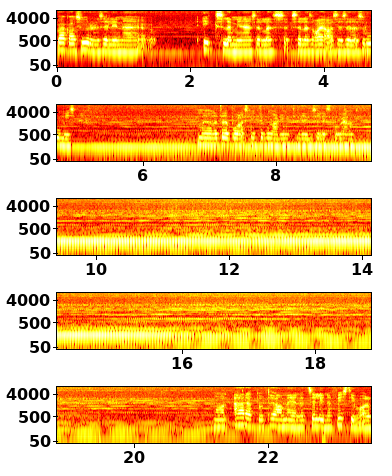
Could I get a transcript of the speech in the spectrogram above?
väga sür selline ekslemine selles, selles ajas ja selles ruumis. ma ei ole tõepoolest mitte kunagi mitte midagi sellist kogenud ääretult hea meel, et selline festival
